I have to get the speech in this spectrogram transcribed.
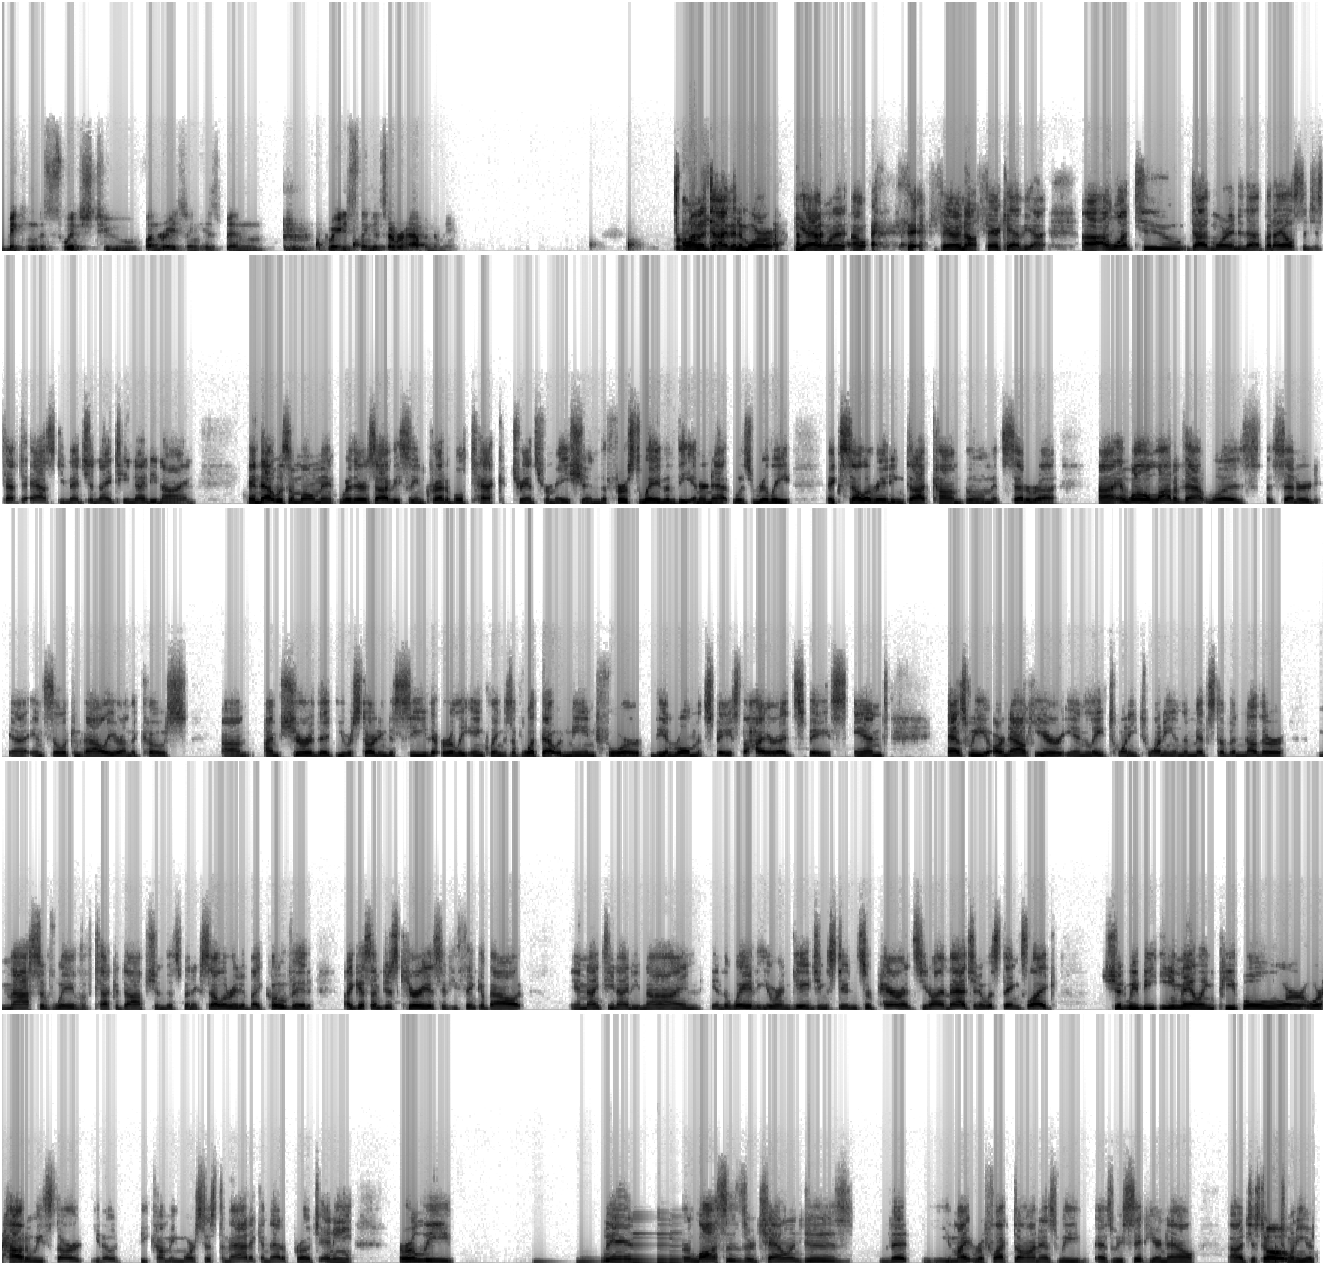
making the switch to fundraising has been the greatest thing that's ever happened to me. I want to dive into more. Yeah, I want to. Fair, fair, enough. Fair caveat. Uh, I want to dive more into that, but I also just have to ask. You mentioned 1999, and that was a moment where there's obviously incredible tech transformation. The first wave of the internet was really accelerating. Dot com boom, etc. Uh, and while a lot of that was centered uh, in Silicon Valley or on the coast, um, I'm sure that you were starting to see the early inklings of what that would mean for the enrollment space, the higher ed space, and as we are now here in late 2020 in the midst of another massive wave of tech adoption that's been accelerated by COVID, I guess I'm just curious if you think about in 1999 in the way that you were engaging students or parents, you know, I imagine it was things like should we be emailing people or or how do we start, you know, becoming more systematic in that approach? Any early wins or losses or challenges that you might reflect on as we as we sit here now uh, just over oh, 20 years.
